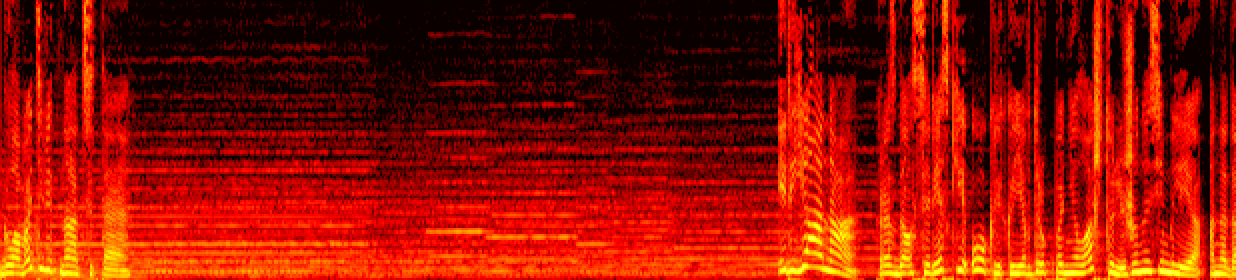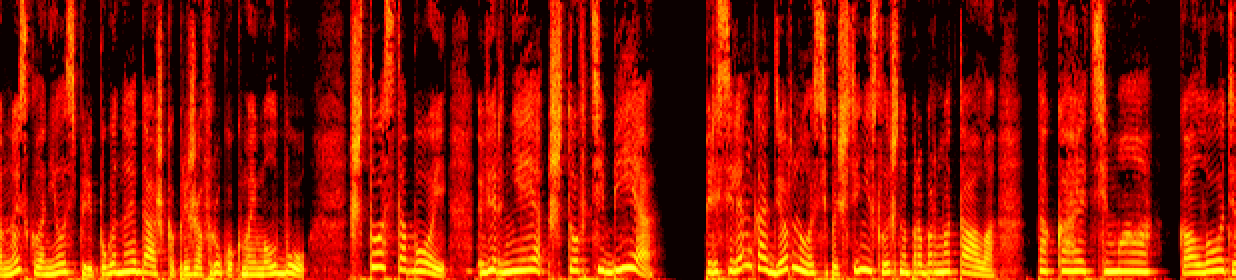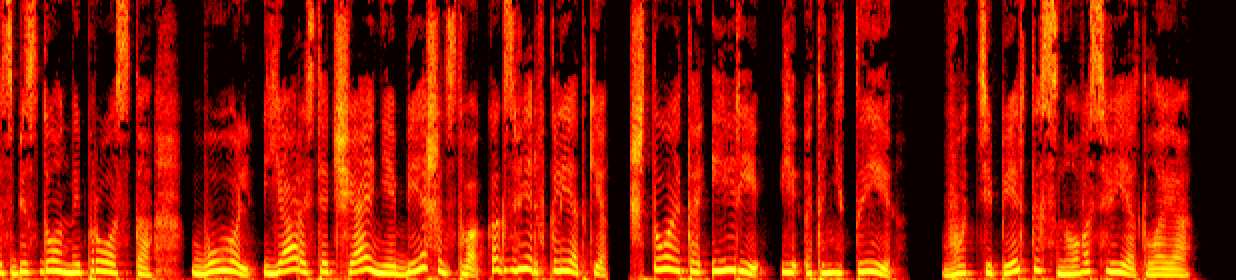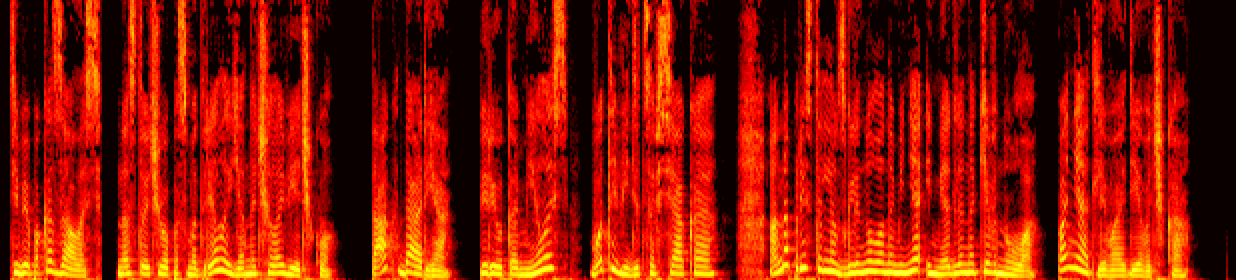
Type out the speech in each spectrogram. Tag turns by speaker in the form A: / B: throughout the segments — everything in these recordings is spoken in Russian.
A: Глава 19 «Ирьяна!» – раздался резкий окрик, и я вдруг поняла, что лежу на земле, а надо мной склонилась перепуганная Дашка, прижав руку к моему лбу. «Что с тобой? Вернее, что в тебе?» Переселенка отдернулась и почти неслышно пробормотала. «Такая тьма! Колодец бездонный просто! Боль, ярость, отчаяние, бешенство, как зверь в клетке! Что это, Ири? И это не ты! Вот теперь ты снова светлая!» «Тебе показалось», – настойчиво посмотрела я на человечку. «Так, Дарья?» Переутомилась, вот и видится всякое. Она пристально взглянула на меня и медленно кивнула. Понятливая девочка.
